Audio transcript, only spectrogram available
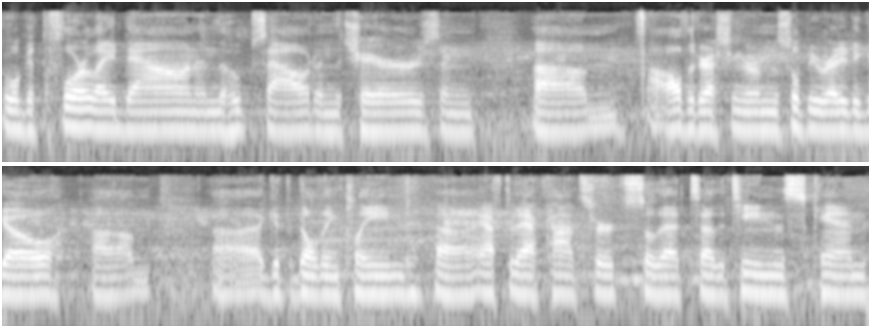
we'll get the floor laid down and the hoops out and the chairs and um, all the dressing rooms will be ready to go. Uh, get the building cleaned uh, after that concert so that uh, the teams can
